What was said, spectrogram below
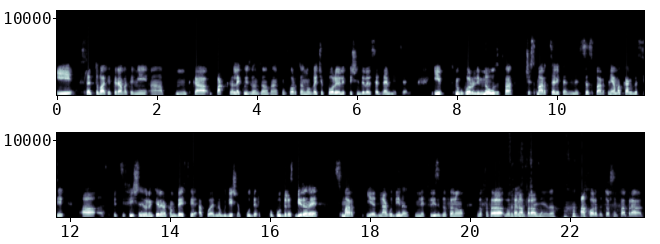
И след това ти трябват едни а, така, пак леко извън зоната на комфорта, но вече по-реалистични 90-дневни цели. И сме говорили много за това, че смарт целите не са смарт. Няма как да си а, специфична и ориентирана към действие, ако е едногодишна. По, по подразбиране, смарт и една година не влизат в, едно, в, в, в, в една фраза. Да. А хората точно това правят.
